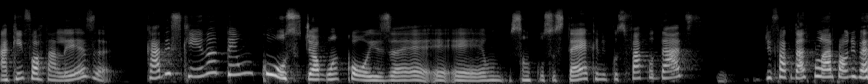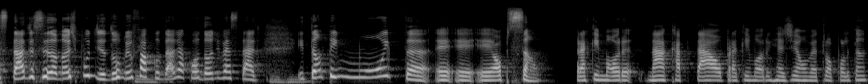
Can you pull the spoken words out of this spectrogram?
aqui em Fortaleza, cada esquina tem um curso de alguma coisa. É, é, é um, são cursos técnicos, faculdades. De faculdade pularam para a universidade, assim, da noite para o dia. Dormiu Sim. faculdade, acordou universidade. Uhum. Então, tem muita é, é, é opção para quem mora na capital, para quem mora em região metropolitana,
